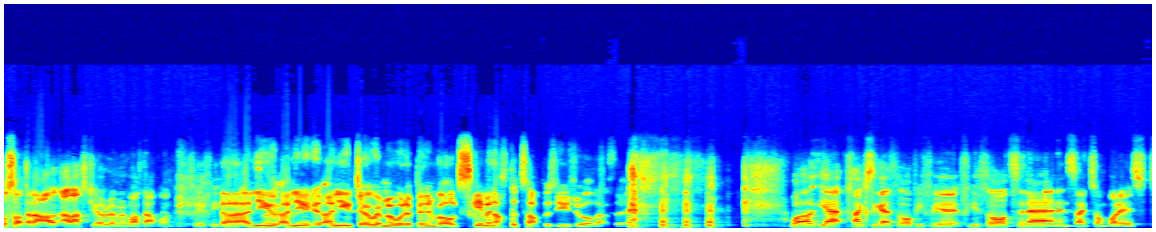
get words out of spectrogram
we'll sort that out. I'll, I'll, ask Joe Rimmer about that one. See if he. Uh, I knew I knew I knew Joe Rimmer would have been involved, skimming off the top as usual. That's it. well, yeah. Thanks again, Thorpe, for your for your thoughts and, uh, and insights on what is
